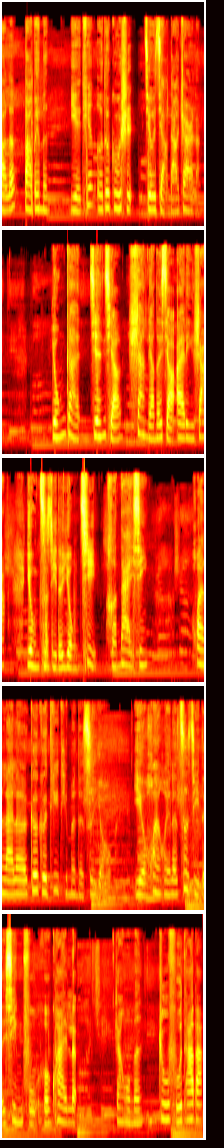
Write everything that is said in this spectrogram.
好了，宝贝们，野天鹅的故事就讲到这儿了。勇敢、坚强、善良的小艾丽莎，用自己的勇气和耐心，换来了哥哥弟弟们的自由，也换回了自己的幸福和快乐。让我们祝福她吧。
